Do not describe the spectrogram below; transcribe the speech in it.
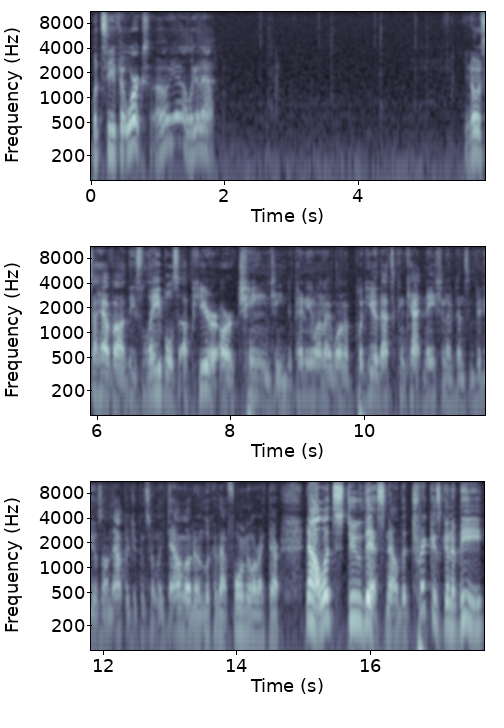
Let's see if it works. Oh, yeah, look at that. You notice I have uh, these labels up here are changing depending on what I want to put here. That's concatenation. I've done some videos on that, but you can certainly download and look at that formula right there. Now let's do this. Now the trick is going to be,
